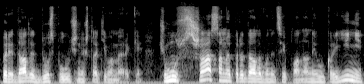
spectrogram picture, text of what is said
передали до Сполучених Штатів Америки. Чому США саме передали вони цей план, а не Україні?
